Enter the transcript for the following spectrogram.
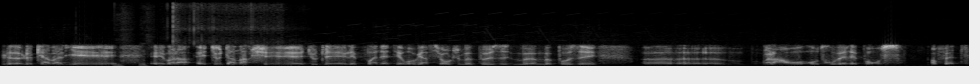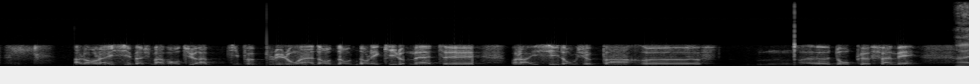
le- le cavalier, et voilà. Et tout a marché, et tous les, les points d'interrogation que je me, posais- me, me posais, euh, voilà, ont, ont trouvé réponse en fait. Alors là ici, bah, je m'aventure un petit peu plus loin dans, dans, dans les kilomètres. Et voilà, ici donc je pars euh, euh, donc euh, fin mai. Ouais.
